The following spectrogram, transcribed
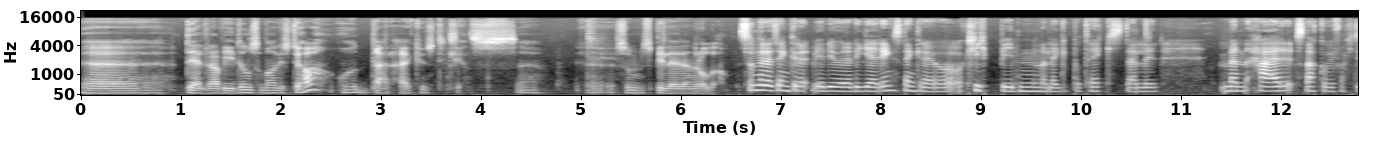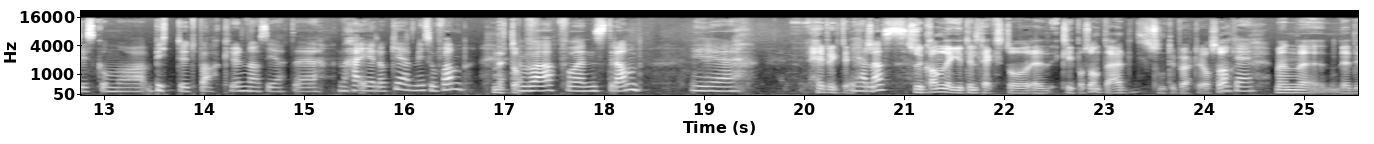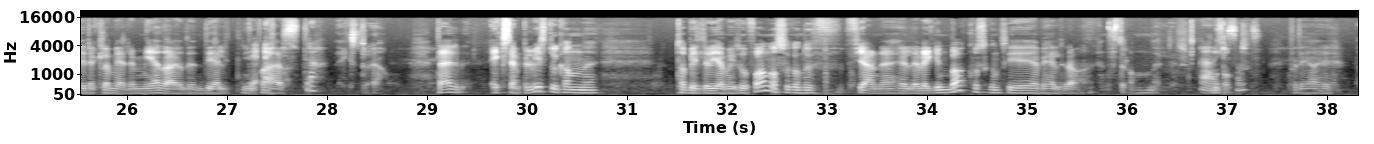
eh, deler av videoen som man har lyst til å ha. Og der er kunstig intelligens eh, eh, som spiller en rolle. Så når jeg tenker videoredigering, så tenker jeg jo å klippe i den og legge på tekst, eller Men her snakker vi faktisk om å bytte ut bakgrunn og si at eh, nei, jeg lå ikke hjemme i sofaen. Nettopp. Jeg var på en strand i, eh, Helt riktig. i Hellas. Så du kan legge til tekst og eh, klipp og sånt. Det er sånn type verktøy også. Okay. Men eh, det de reklamerer med, da, og det de er litt nye på, er er ekstra. ekstra. Ja. Det er eksempelvis du kan eh, ta bilde hjemme i sofaen, og så kan du fjerne hele veggen bak, og så kan du si jeg vil heller ha en strand eller Ja, noe sånt. sant.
